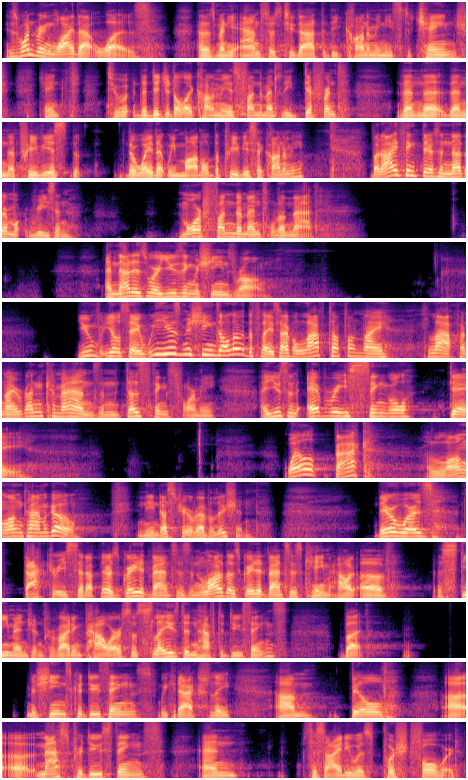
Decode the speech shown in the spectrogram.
He was wondering why that was. Now, there's many answers to that, that the economy needs to change. change to, the digital economy is fundamentally different than the, than the previous, the, the way that we modeled the previous economy. But I think there's another reason, more fundamental than that. And that is we're using machines wrong. You, you'll say, we use machines all over the place. I have a laptop on my lap and I run commands and it does things for me. I use them every single day. Well, back a long, long time ago in the Industrial Revolution, there was factories set up. There was great advances, and a lot of those great advances came out of the steam engine, providing power. So slaves didn't have to do things but machines could do things. We could actually um, build, uh, uh, mass produce things, and society was pushed forward.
